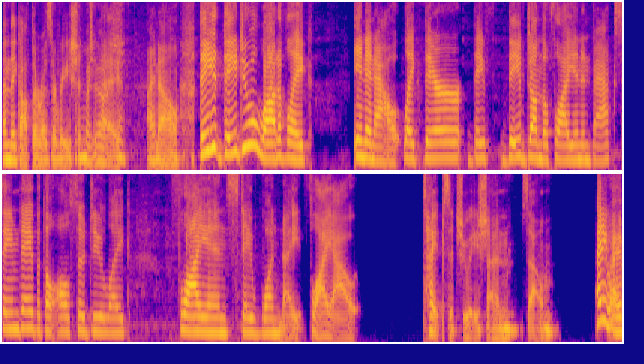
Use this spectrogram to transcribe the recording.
And they got their reservation oh today. Gosh. I know. They they do a lot of like in and out. Like they're they've they've done the fly in and back same day, but they'll also do like fly in, stay one night, fly out type situation. So anyway,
